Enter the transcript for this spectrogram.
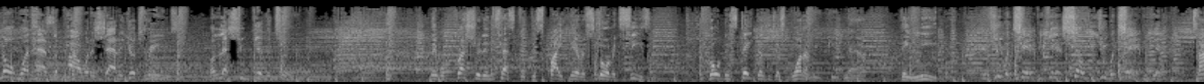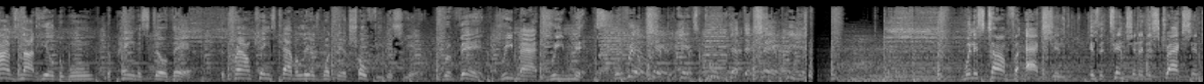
No one has the power to shatter your dreams unless you give it to them. They were pressured and tested despite their historic season. Golden State doesn't just want to repeat now, they need one. If you a champion, show me you a champion. Time's not healed the wound, the pain is still there. The Crown Kings Cavaliers want their trophy this year. Revenge, rematch, remix. The real champions prove that they're champions. When it's time for action, is attention a distraction?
